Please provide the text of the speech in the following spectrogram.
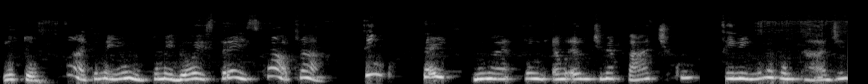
lutou. Ah, tomei um, tomei dois, três, quatro, ah, cinco, seis. Não é, é, é um time apático, sem nenhuma vontade,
